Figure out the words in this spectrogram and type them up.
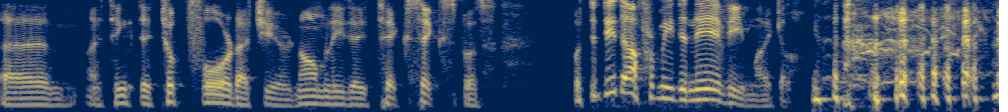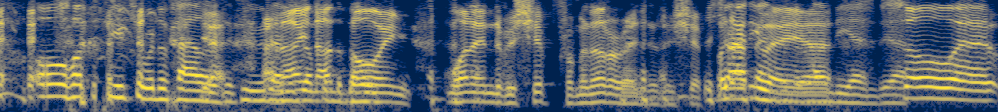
Um, I think they took four that year. Normally they take six, but but they did offer me the navy, Michael. oh, what the future would have held yeah. if you had ended up not knowing one end of a ship from another end of the ship. the but anyway, uh, end, yeah. so uh,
